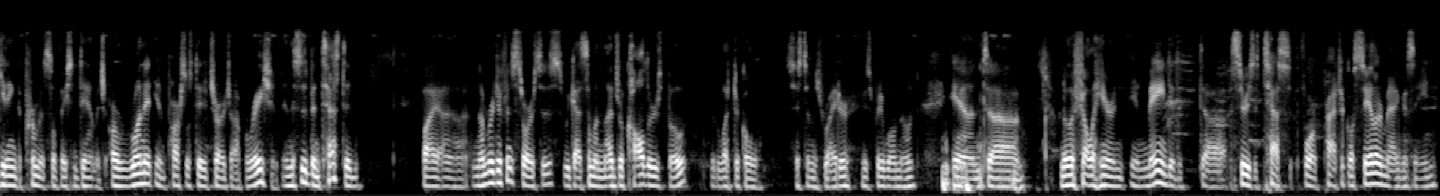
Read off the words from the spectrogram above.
getting the permanent sulfation damage or run it in partial state of charge operation. And this has been tested by a number of different sources. We got some on Nigel Calder's boat, the electrical systems writer, who's pretty well known. And uh, another fellow here in, in Maine did a, uh, a, series of tests for Practical Sailor magazine,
